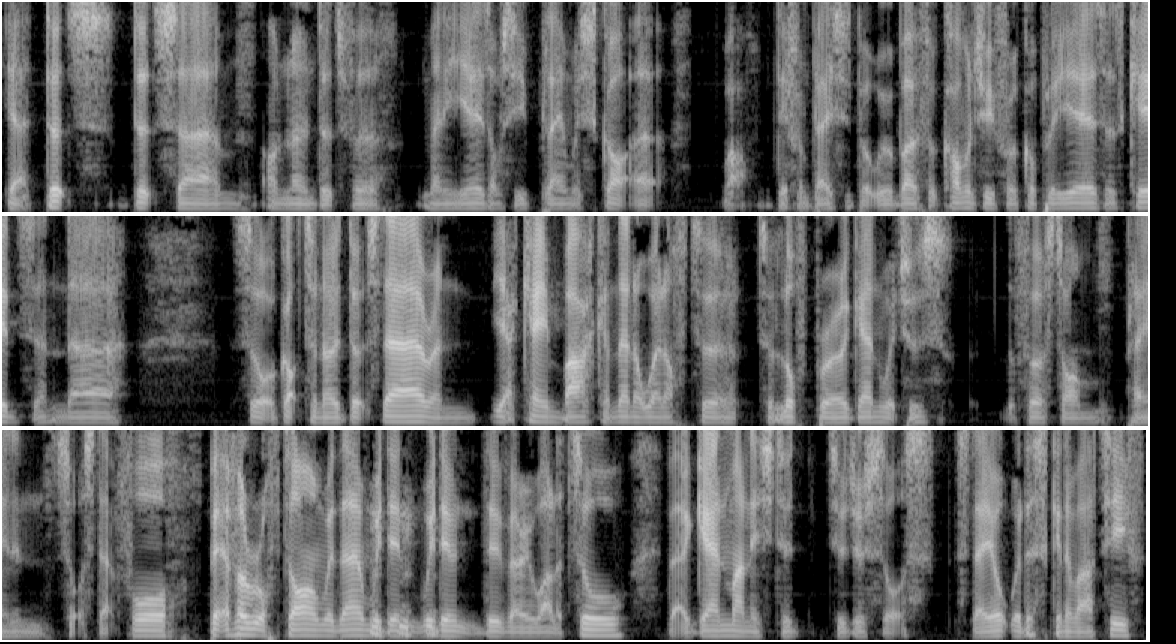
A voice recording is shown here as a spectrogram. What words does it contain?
yeah. Duts, Duts. Um, I've known Duts for many years. Obviously, playing with Scott at well different places, but we were both at Coventry for a couple of years as kids, and uh, sort of got to know Dutch there. And yeah, came back, and then I went off to to Loughborough again, which was the first time playing in sort of step four. Bit of a rough time with them. We didn't we didn't do very well at all, but again managed to to just sort of stay up with the skin of our teeth.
